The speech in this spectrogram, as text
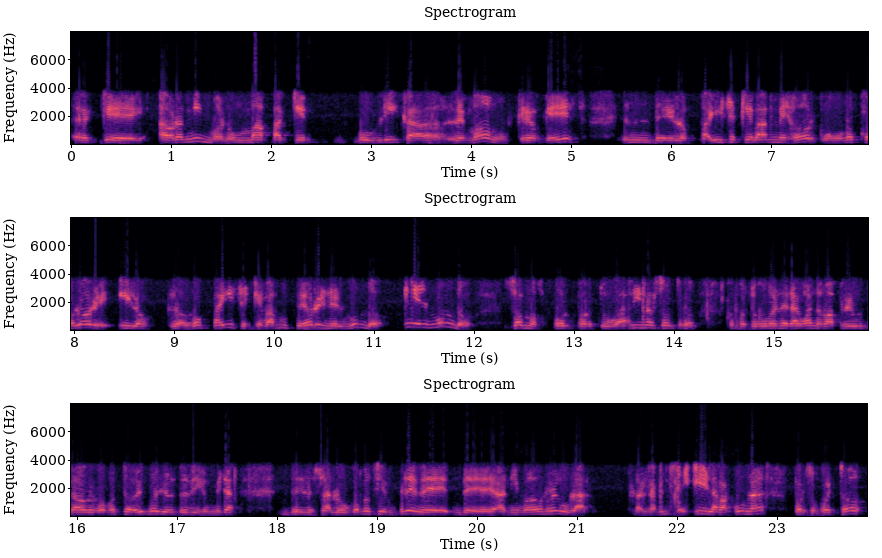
eh, que ahora mismo en un mapa que publica Le Monde, creo que es, de los países que van mejor con unos colores y los, los dos países que vamos peor en el mundo, en el mundo, somos por Portugal y nosotros, como tú como cuando me has preguntado que cómo estoy, pues yo te digo, mira, de salud como siempre, de, de ánimo regular, francamente, y la vacuna, por supuesto,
